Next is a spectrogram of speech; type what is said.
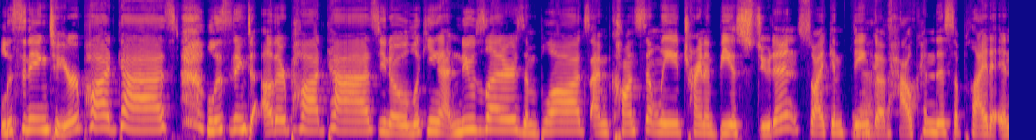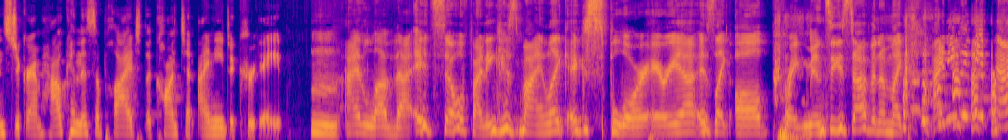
listening to your podcast, listening to other podcasts podcasts, you know, looking at newsletters and blogs. I'm constantly trying to be a student so I can think of how can this apply to Instagram? How can this apply to the content I need to create? Mm, I love that. It's so funny because my like explore area is like all pregnancy stuff. And I'm like, I need to get back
